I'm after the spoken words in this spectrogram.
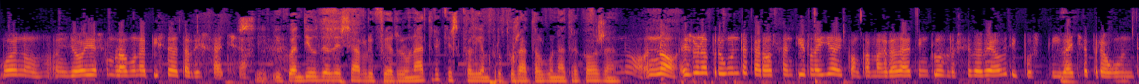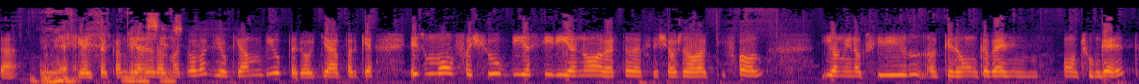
bueno, allò ja semblava una pista d'aterrissatge. Sí. I quan diu de deixar-li fer un altre, que és que li han proposat alguna altra cosa? No, no, és una pregunta que ara al sentir-la ja, i com que m'ha agradat inclús la seva veu, dic, pues, li vaig a preguntar. I si haig de canviar de dermatòleg, jo canvio, però ja, perquè és molt feixuc dia sí, dia no, haver-te de fer això de l'actifol, i el minoxidil eh, queda un cabell, un xunguet.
